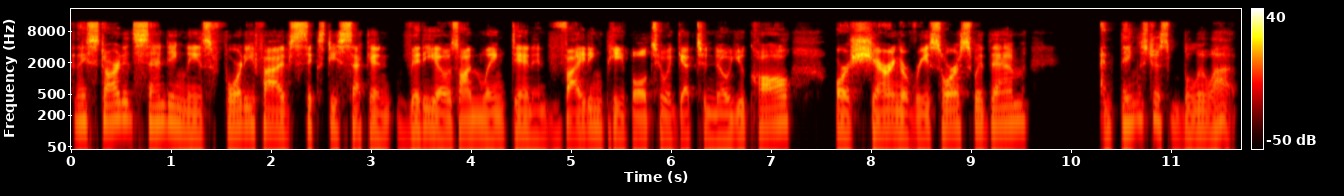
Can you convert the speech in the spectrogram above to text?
And I started sending these 45, 60 second videos on LinkedIn, inviting people to a get to know you call or sharing a resource with them. And things just blew up.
